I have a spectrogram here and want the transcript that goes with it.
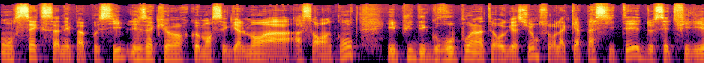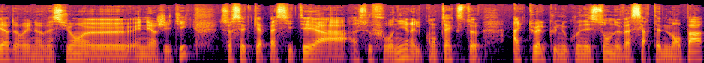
on sait que ça n'est pas possible. Les acquéreurs commencent également à, s'en rendre compte. Et puis des gros points d'interrogation sur la capacité de cette filière de rénovation euh, énergétique, sur cette capacité à, se fournir. Et le contexte actuel que nous connaissons ne va certainement pas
